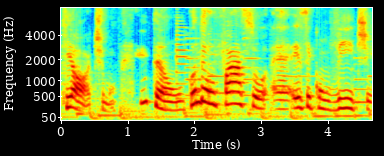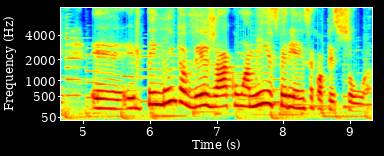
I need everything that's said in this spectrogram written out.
Que ótimo. Então, quando eu faço é, esse convite, é, ele tem muito a ver já com a minha experiência com a pessoa,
